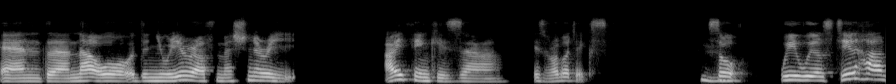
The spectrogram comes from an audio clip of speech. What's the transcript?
and uh, now the new era of machinery i think is uh, is robotics mm-hmm. so we will still have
